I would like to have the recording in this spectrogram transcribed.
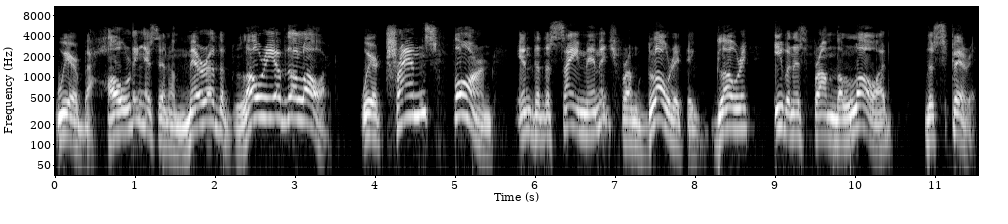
we're beholding as in a mirror the glory of the Lord. We're transformed into the same image from glory to glory, even as from the Lord the Spirit.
